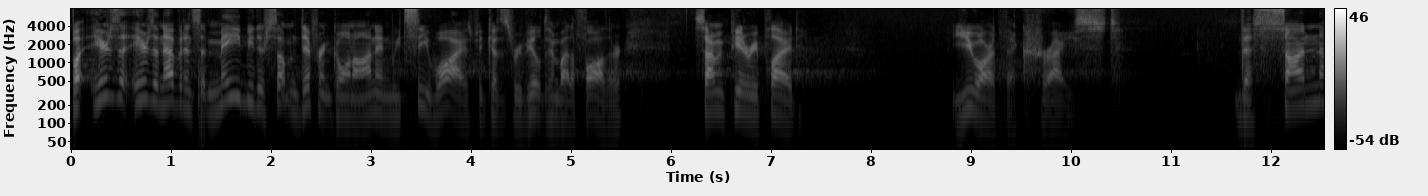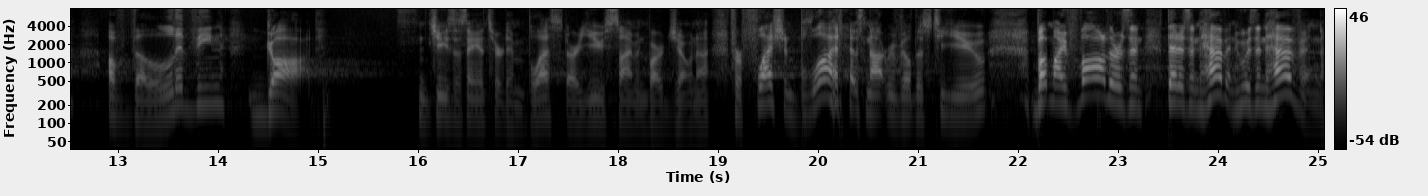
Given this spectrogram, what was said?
But here's, a, here's an evidence that maybe there's something different going on, and we see why. It's because it's revealed to him by the Father. Simon Peter replied, You are the Christ, the Son of the living God. Jesus answered him, Blessed are you, Simon Bar Jonah, for flesh and blood has not revealed this to you, but my Father is in, that is in heaven, who is in heaven.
